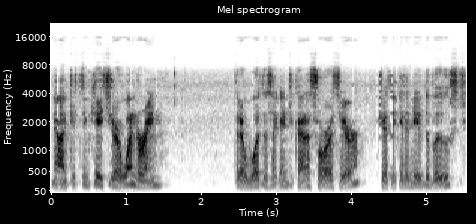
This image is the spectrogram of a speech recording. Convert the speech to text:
Now, just in case you're wondering, there was a second Giganosaurus here, just in case I needed the boost.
